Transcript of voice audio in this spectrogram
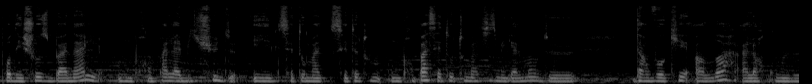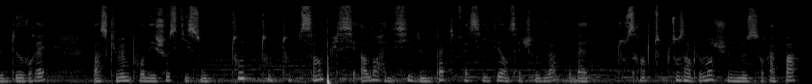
pour des choses banales. On ne prend pas l'habitude et on ne prend pas cet automatisme également d'invoquer Allah alors qu'on le devrait parce que même pour des choses qui sont toutes toutes toutes simples si Allah décide de ne pas te faciliter dans cette chose-là eh ben tout, tout, simplement tu ne seras pas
